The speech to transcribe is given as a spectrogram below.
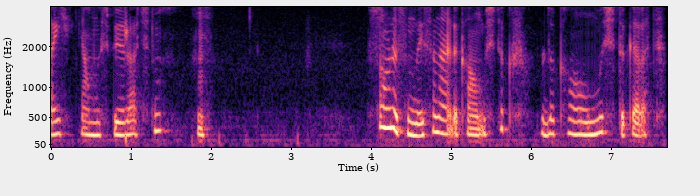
ay yanlış bir yeri açtım. Hı. Sonrasında ise nerede kalmıştık? Burada kalmıştık evet.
